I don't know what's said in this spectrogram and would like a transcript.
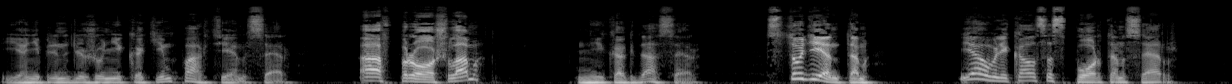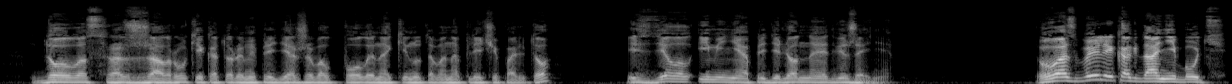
Я не принадлежу ни к каким партиям, сэр. А в прошлом? Никогда, сэр. Студентом я увлекался спортом, сэр. Доллас разжал руки, которыми придерживал полы накинутого на плечи пальто, и сделал ими неопределенное движение. «У вас были когда-нибудь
